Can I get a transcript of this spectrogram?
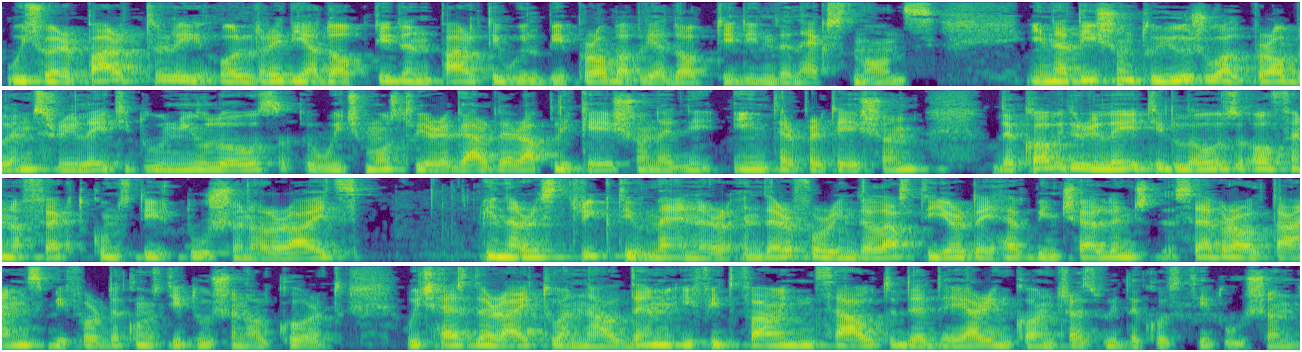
which were partly already adopted and partly will be probably adopted in the next months. In addition to usual problems related to new laws, which mostly regard their application and interpretation, the COVID related laws often affect constitutional rights in a restrictive manner, and therefore in the last year they have been challenged several times before the Constitutional Court, which has the right to annul them if it finds out that they are in contrast with the Constitution.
